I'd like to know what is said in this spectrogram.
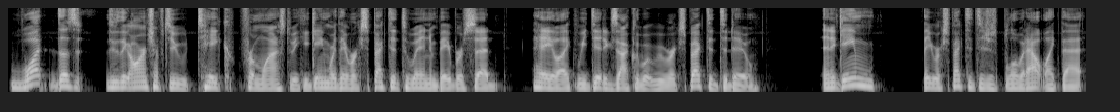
What does do the Orange have to take from last week? A game where they were expected to win, and Baber said, "Hey, like we did exactly what we were expected to do." In a game they were expected to just blow it out like that.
